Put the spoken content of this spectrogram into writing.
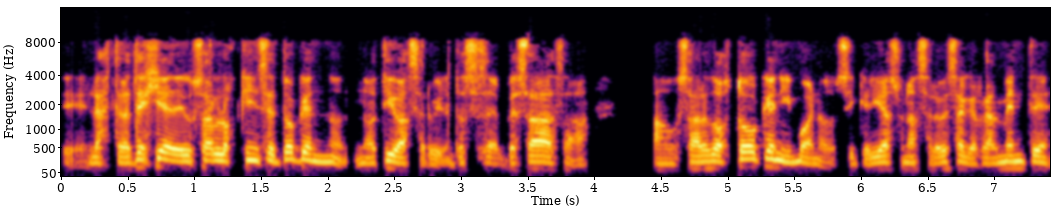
eh, la estrategia de usar los 15 tokens no, te iba a servir. Entonces empezabas a, a usar dos tokens y bueno, si querías una cerveza que realmente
